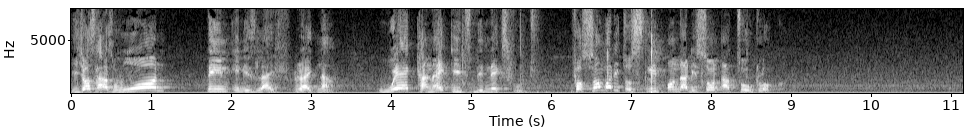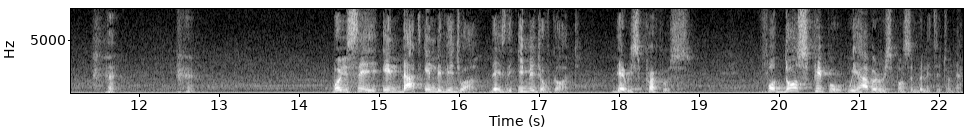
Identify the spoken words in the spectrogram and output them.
He just has one thing in his life right now. Where can I eat the next food? For somebody to sleep under the sun at 2 o'clock. but you see, in that individual, there is the image of God, there is purpose. For those people, we have a responsibility to them.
